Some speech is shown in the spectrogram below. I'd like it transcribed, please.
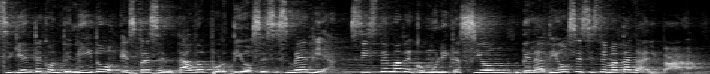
siguiente contenido es presentado por Diócesis Media, Sistema de Comunicación de la Diócesis de Matagalpa.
